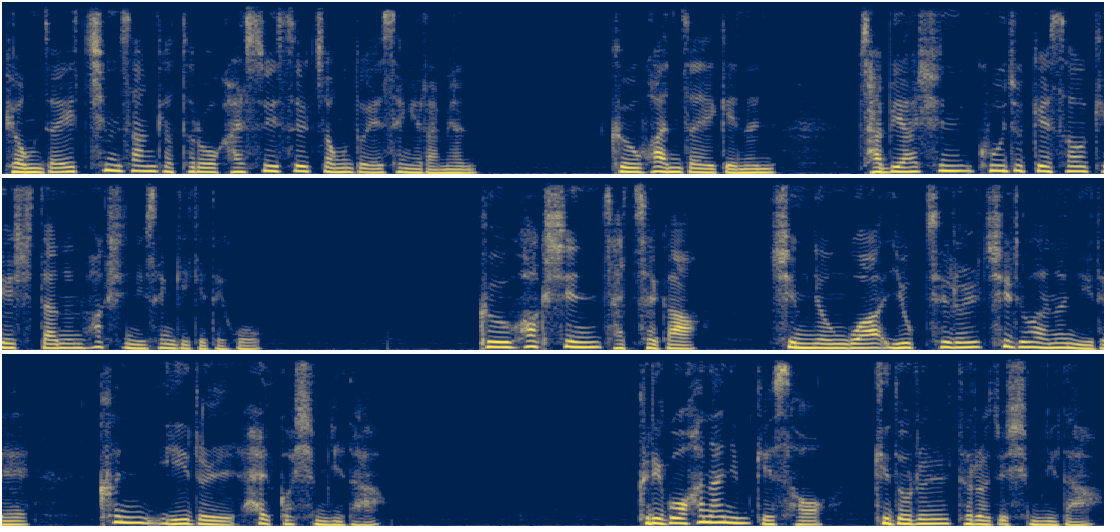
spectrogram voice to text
병자의 침상 곁으로 갈 수 있을 정도의 생애라면 그 환자에게는 자비하신 구주께서 계시다는 확신이 생기게 되고 그 확신 자체가 심령과 육체를 치료하는 일에 큰 일을 할 것입니다. 그리고 하나님께서 기도를 들어주십니다.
